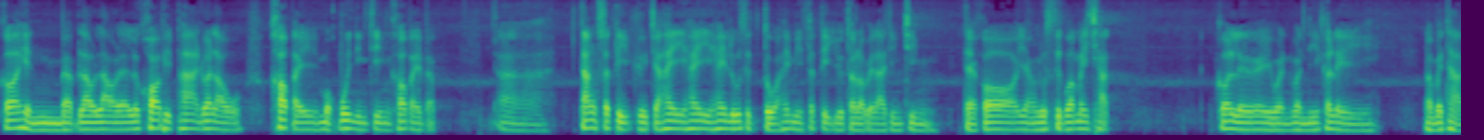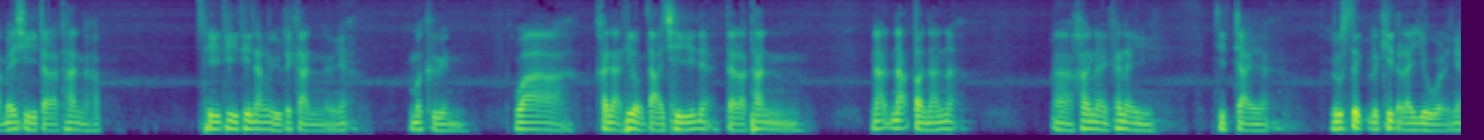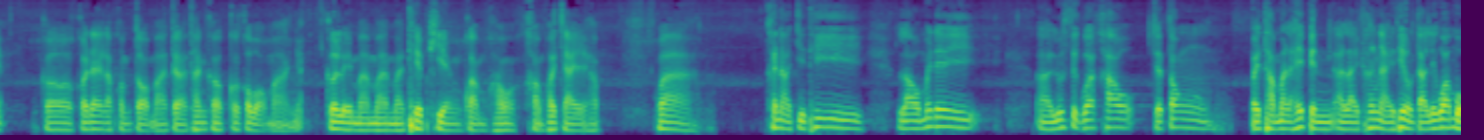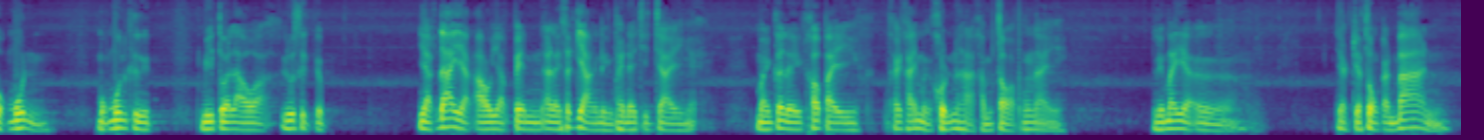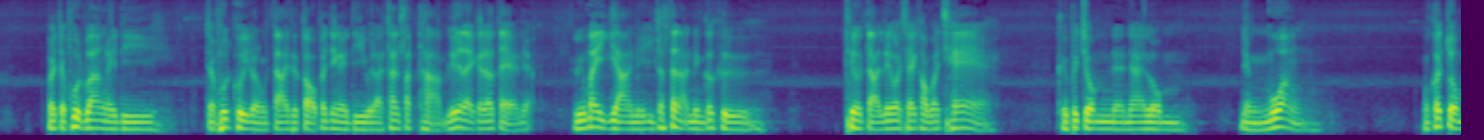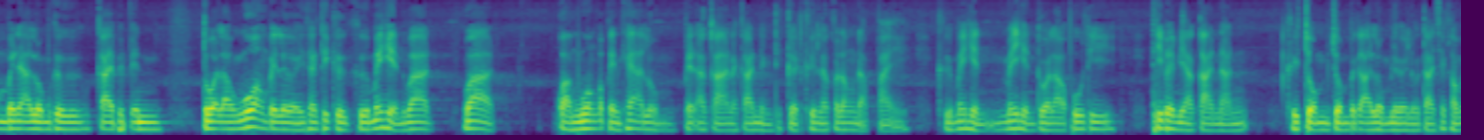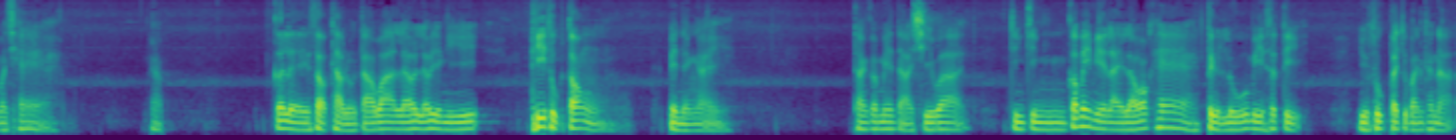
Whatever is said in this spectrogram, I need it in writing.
ก็เห็นแบบเราเราแล้วข้อผิดพลาดว่าเราเข้าไปหมกมุ่นจริง ๆ เข้าไปแบบตั้งสติคือจะให้ให้ให้รู้สึกตัวให้มีสติอยู่ตลอดเวลาจริง ๆ แต่ก็ยังรู้สึกว่าไม่ชัด ก็เลยวันวันนี้ก็เลยเราไปถามแม่ชีแต่ละท่านนะครับ ที่ที่ที่นั่งอยู่ด้วยกันอย่างเงี้ย เมื่อคืนว่าขณะที่หลวงตาชี้เนี่ย แต่ละท่านณณตอนนั้นอะข้างในข้างในจิตใจอะรู้สึกหรือคิดอะไรอยู่อะไรเงี้ย ก็ก็ได้รับคำตอบมา แต่ท่านก็ก็ก็บอกมาเงี้ยก็เลยมามามาเทียบเคียงความเขาความเข้าใจครับ ว่าขณะจิตที่เราไม่ได้รู้สึกว่าเขาจะต้องไปทำอะไรให้เป็นอะไรข้างในที่หลวงตาเรียกว่าหมกมุ่น หมกมุ่นคือมีตัวเราอะรู้สึกแบบอยากได้อยากเอาอยากเป็นอะไรสักอย่างหนึ่งภายในจิตใจเงี้ยมันก็เลยเข้าไปคล้าย ๆ เหมือนค้นหาคำตอบข้างใน หรือไม่อย่าเออ อยากจะส่งกันบ้าน ว่าจะพูดว่าไงดี จะพูดคุยกับหลวงตาจะตอบเป็นยังไงดีเวลาท่านซักถามหรืออะไรก็แล้วแต่เนี่ย หรือไม่อีกอย่างหนึ่งอีกลักษณะหนึ่งก็คือ ที่หลวงตาเรียกว่าใช้คำว่าแช่ คือไปจมในอารมณ์อย่างง่วง มันก็จมไปในอารมณ์คือกลายไปเป็นตัวเราง่วงไปเลย ทั้งที่คือคือไม่เห็นว่าว่าความง่วงก็เป็นแค่อารมณ์เป็นอาการอาการหนึ่งที่เกิดขึ้นแล้วก็ต้องดับไป คือไม่เห็นไม่เห็นตัวเราผู้ที่ที่ไปมีอาการนั้น คือจมจมไปกับอารมณ์เลยหลวงตาใช้คำว่าแช่ ก็เลยสอบถามหลวงตาว่าแล้วแล้วอย่างนี้ที่ถูกต้องเป็นยังไง ท่านก็เมตตาชี้ว่า จริง ๆ ก็ไม่มีอะไรแล้วก็แค่ตื่นรู้มีสติอยู่ทุกปัจจุบันขณะ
